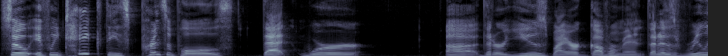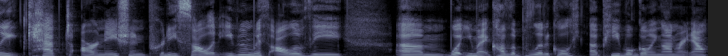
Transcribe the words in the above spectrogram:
So if we take these principles that were uh, that are used by our government that has really kept our nation pretty solid, even with all of the um, what you might call the political upheaval going on right now.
